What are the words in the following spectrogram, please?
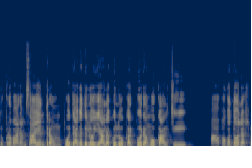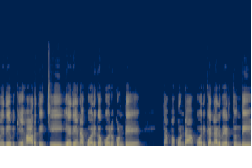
శుక్రవారం సాయంత్రం పూజాగదిలో యాలకులు కర్పూరము కాల్చి ఆ పొగతో లక్ష్మీదేవికి హారతిచ్చి ఏదైనా కోరిక కోరుకుంటే తప్పకుండా ఆ కోరిక నెరవేరుతుంది.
